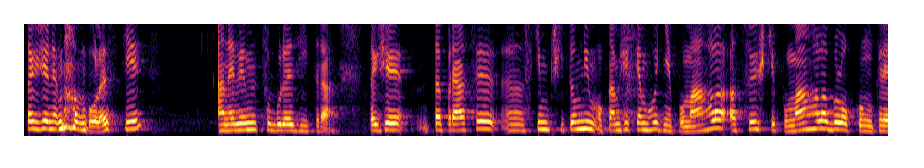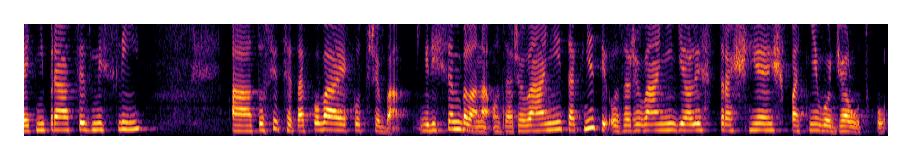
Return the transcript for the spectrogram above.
takže nemám bolesti a nevím, co bude zítra. Takže ta práce eh, s tím přítomným okamžikem hodně pomáhala a co ještě pomáhala, bylo konkrétní práce s myslí. A to sice taková, jako třeba, když jsem byla na ozařování, tak mě ty ozařování dělaly strašně špatně od žaludku.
